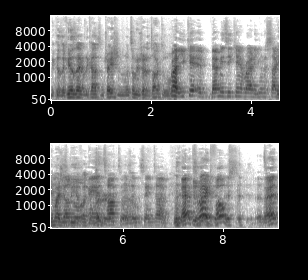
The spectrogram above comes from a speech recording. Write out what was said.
Because if he doesn't have the concentration when somebody's trying to talk to him, Right, you can't. If, that means he can't ride a He unicycle, might just be a juggle, fucking and murderer, talk to you us know? at the same time. That's right, folks. that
